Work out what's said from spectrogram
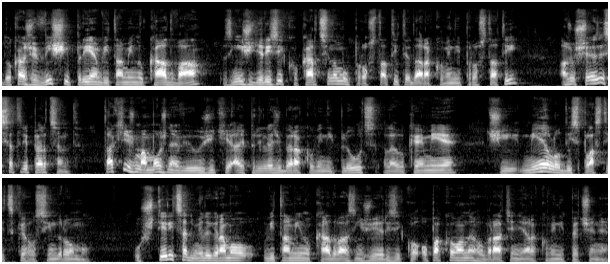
dokáže vyšší príjem vitamínu K2 znížiť riziko karcinomu prostaty, teda rakoviny prostaty, až o 63%. Taktiež má možné využitie aj pri liečbe rakoviny plúc, leukémie či mielodysplastického syndrómu. Už 40 mg vitamínu K2 znižuje riziko opakovaného vrátenia rakoviny pečene.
